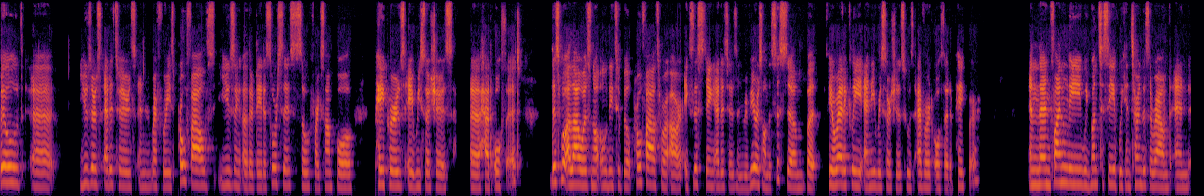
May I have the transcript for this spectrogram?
build uh, users, editors, and referees profiles using other data sources. So for example, papers a researcher uh, had authored. This will allow us not only to build profiles for our existing editors and reviewers on the system, but theoretically any researchers who's ever authored a paper. And then finally, we want to see if we can turn this around and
